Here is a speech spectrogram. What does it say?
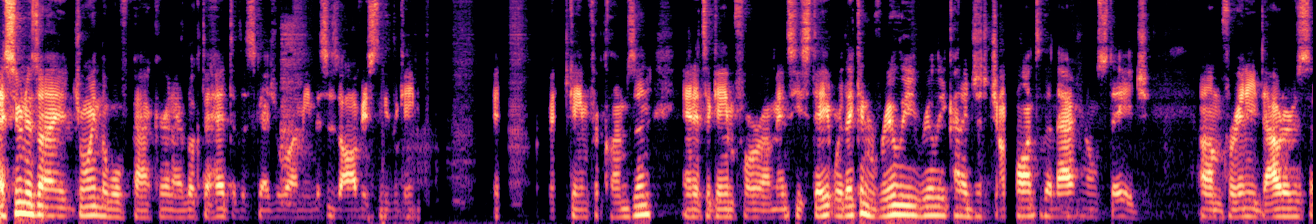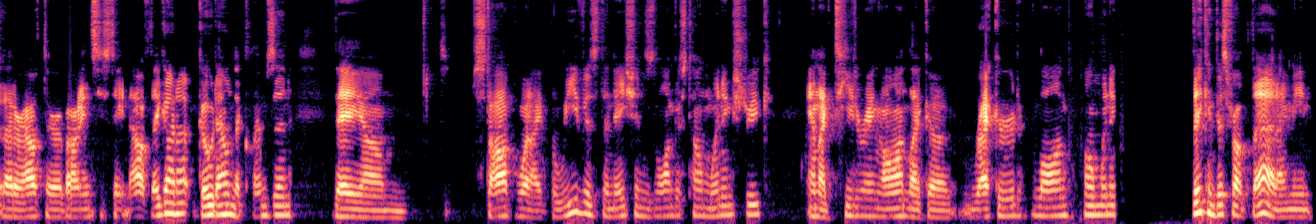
as soon as I joined the Wolfpacker and I looked ahead to the schedule, I mean, this is obviously the game game for Clemson, and it's a game for um, NC State where they can really, really kind of just jump onto the national stage. Um, for any doubters that are out there about NC State now, if they got go down to Clemson, they um, stop what I believe is the nation's longest home winning streak and like teetering on like a record long home winning. They can disrupt that. I mean,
